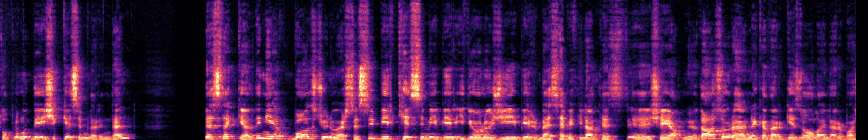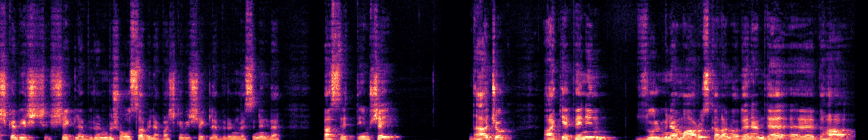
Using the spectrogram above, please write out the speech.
toplumun değişik kesimlerinden destek geldi. Niye? Boğaziçi Üniversitesi bir kesimi, bir ideolojiyi, bir mezhebi filan tes- şey yapmıyor. Daha sonra her ne kadar gezi olayları başka bir şekle bürünmüş olsa bile, başka bir şekle bürünmesinin de kastettiğim şey daha çok AKP'nin zulmüne maruz kalan o dönemde daha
